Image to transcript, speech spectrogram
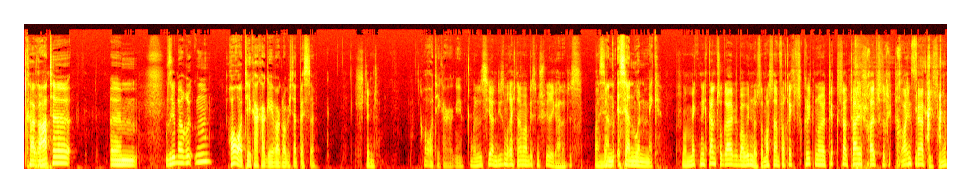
Karate, ähm, Silberrücken, Horror-TKKG war, glaube ich, das Beste. Stimmt. Horror-TKKG. Das ist hier an diesem Rechner immer ein bisschen schwieriger. Das ist Ist ja, ist ja nur ein Mac. Ist bei Mac nicht ganz so geil wie bei Windows. Da machst du einfach Rechtsklick, neue Textdatei, schreibst direkt rein, fertig. Ne?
